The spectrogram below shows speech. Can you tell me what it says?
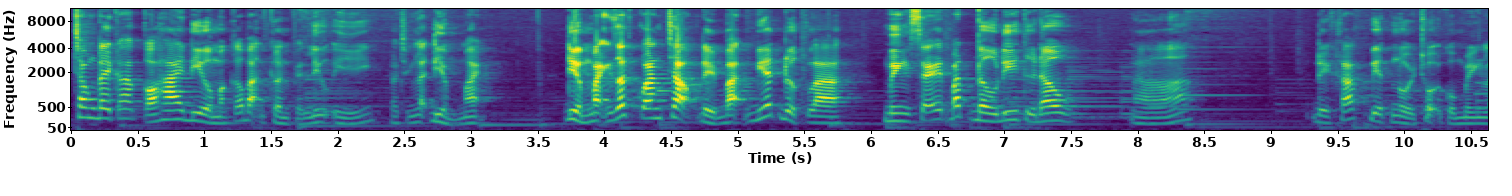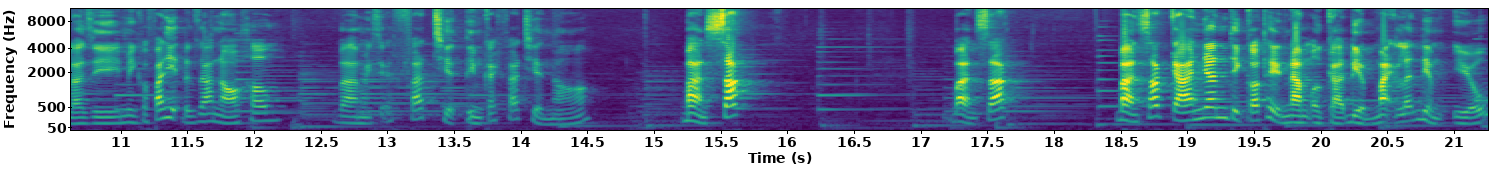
trong đây có hai điều mà các bạn cần phải lưu ý đó chính là điểm mạnh. Điểm mạnh rất quan trọng để bạn biết được là mình sẽ bắt đầu đi từ đâu. Đó. Để khác biệt nổi trội của mình là gì mình có phát hiện được ra nó không? Và mình sẽ phát triển tìm cách phát triển nó. Bản sắc. Bản sắc. Bản sắc cá nhân thì có thể nằm ở cả điểm mạnh lẫn điểm yếu.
